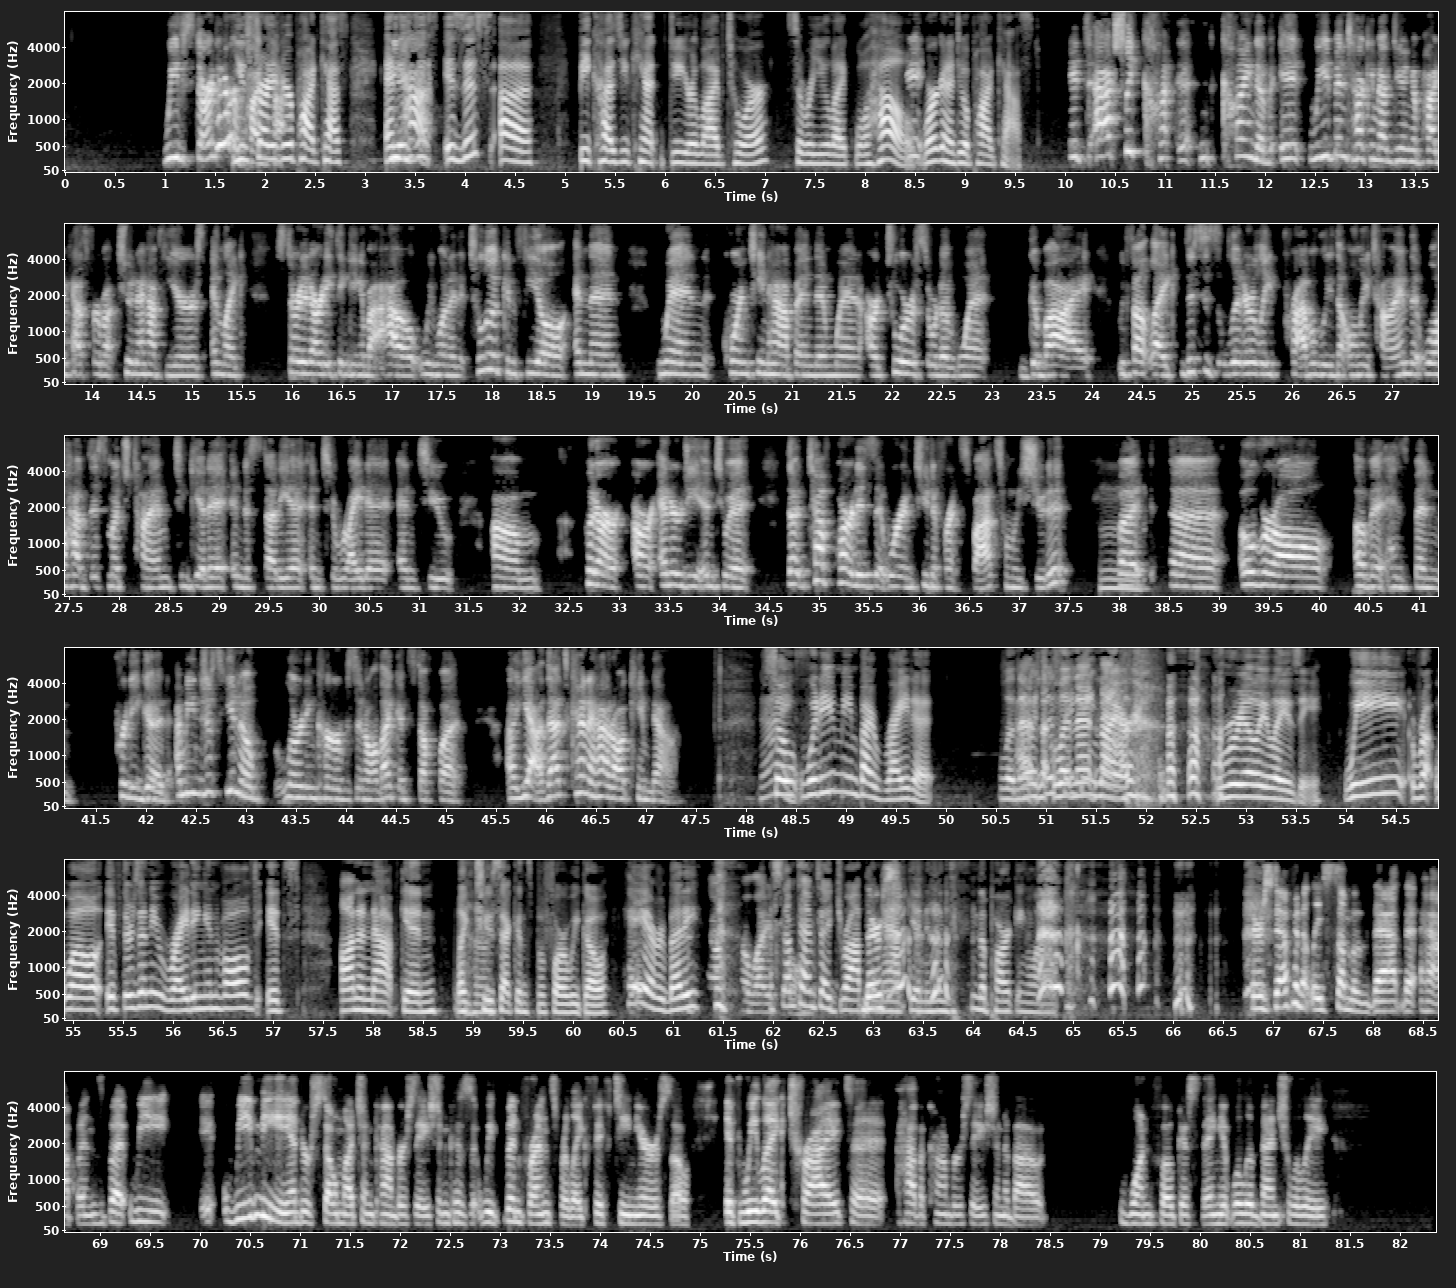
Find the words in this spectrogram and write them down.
We've started our podcast. You started your podcast, and We is have. this is this uh, because you can't do your live tour? So were you like, well, hell, It- we're going to do a podcast? It's actually ki- kind of it. We'd been talking about doing a podcast for about two and a half years, and like started already thinking about how we wanted it to look and feel. And then when quarantine happened, and when our tour sort of went goodbye, we felt like this is literally probably the only time that we'll have this much time to get it and to study it and to write it and to um, put our our energy into it. The tough part is that we're in two different spots when we shoot it but the overall of it has been pretty good. I mean, just you know, learning curves and all that good stuff. But uh, yeah, that's kind of how it all came down. So, what do you mean by write it? Lynette, was Lynette and I are really lazy. We well, if there's any writing involved, it's on a napkin, like Uh-huh. two seconds before we go. Hey, everybody! Sometimes I drop There's- the napkin in the, in the parking lot. there's definitely some of that that happens, but we it, we meander so much in conversation because we've been friends for like 15 years. So if we like try to have a conversation about one focus thing, it will eventually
